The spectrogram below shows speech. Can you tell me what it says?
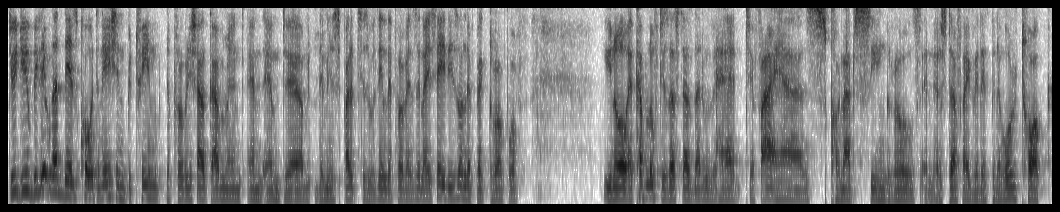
Do, do you believe that there's coordination between the provincial government and and um, the municipalities within the province? And I say this on the backdrop of, you know, a couple of disasters that we've had, fires, collapsing roads, and, and stuff like that. There's been a whole talk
